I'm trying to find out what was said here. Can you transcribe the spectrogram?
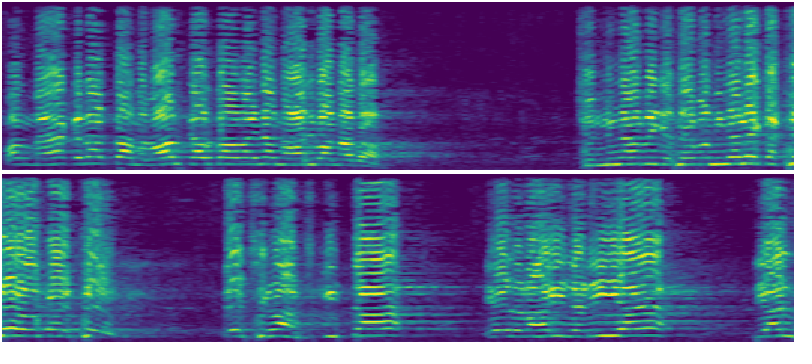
ਪਰ ਮੈਂ ਕਹਿੰਦਾ ਧੰਨਵਾਦ ਕਰਦਾ ਹਾਂ ਇਹਨਾਂ ਨੌਜਵਾਨਾਂ ਦਾ। ਜਿੰਨੀਆਂ ਵੀ ਜਥੇਬੰਦੀਆਂ ਨੇ ਇਕੱਠੇ ਹੋ ਕੇ ਇੱਥੇ ਇਹ ਸੰਘਰਸ਼ ਕੀਤਾ ਇਹ ਲੜਾਈ ਲੜੀ ਹੈ ਤੇ ਅੱਜ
